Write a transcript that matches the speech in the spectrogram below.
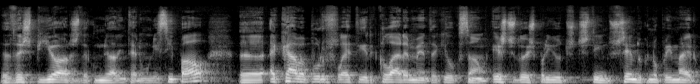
das piores da comunidade intermunicipal, uh, acaba por refletir claramente aquilo que são estes dois períodos distintos, sendo que no primeiro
